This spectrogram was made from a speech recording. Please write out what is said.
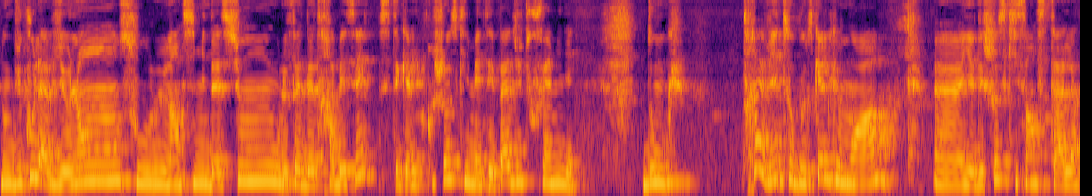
Donc du coup, la violence ou l'intimidation ou le fait d'être abaissé, c'était quelque chose qui m'était pas du tout familier. Donc, très vite, au bout de quelques mois, euh, il y a des choses qui s'installent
